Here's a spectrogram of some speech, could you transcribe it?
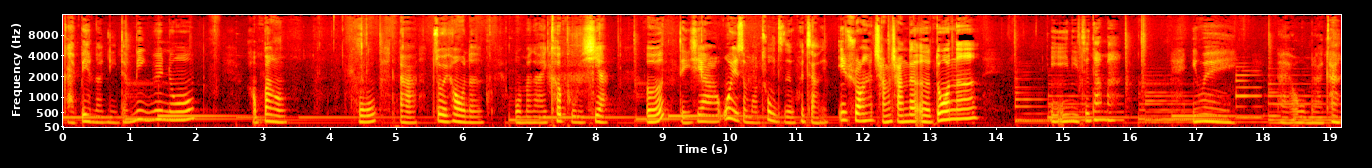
改变了你的命运哦。”好棒哦！哦，那最后呢，我们来科普一下。呃，等一下，为什么兔子会长一双长长的耳朵呢？依依，你知道吗？因为，来，我们来看，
